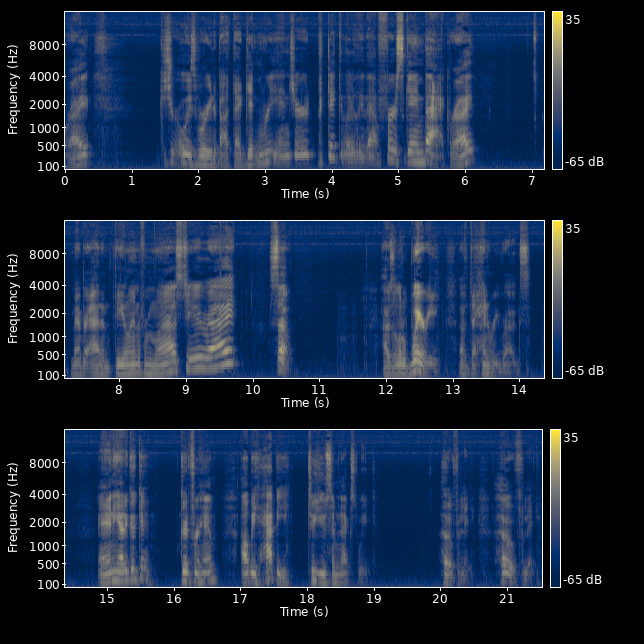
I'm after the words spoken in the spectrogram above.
right? Because you're always worried about that getting re-injured, particularly that first game back, right? Remember Adam Thielen from last year, right? So, I was a little wary of the Henry Ruggs. And he had a good game. Good for him. I'll be happy to use him next week. Hopefully. Hopefully.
